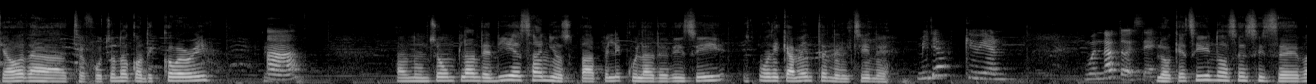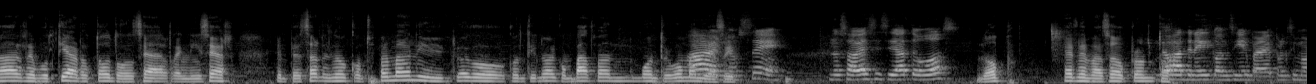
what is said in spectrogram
que ahora se fusionó con Discovery, ah, anunció un plan de 10 años para películas de DC únicamente en el cine. mira, qué bien. Buen dato ese. Lo que sí no sé si se va a rebotear todo, o sea, reiniciar. Empezar de nuevo con Superman y luego continuar con Batman, Wonder Woman y Ay, así. no sé. ¿No sabes ese dato vos? Nope. Es demasiado Lo pronto. vas a tener que conseguir para el próximo,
